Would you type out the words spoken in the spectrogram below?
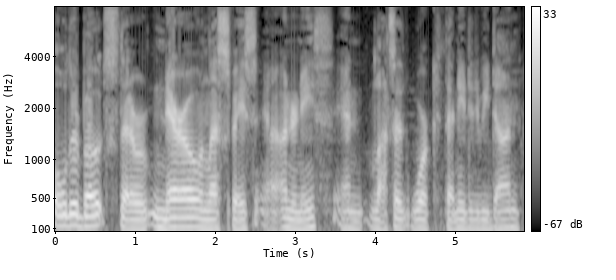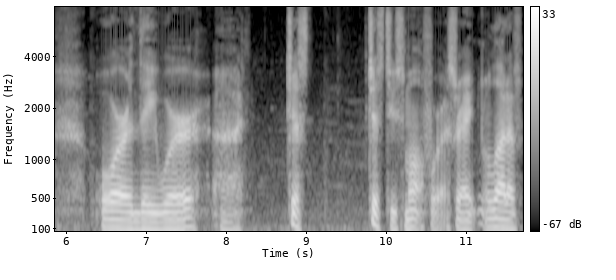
older boats that are narrow and less space uh, underneath and lots of work that needed to be done, or they were uh, just just too small for us. Right, a lot of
